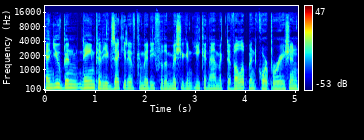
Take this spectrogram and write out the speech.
and you've been named to the executive committee for the Michigan Economic Development Corporation.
